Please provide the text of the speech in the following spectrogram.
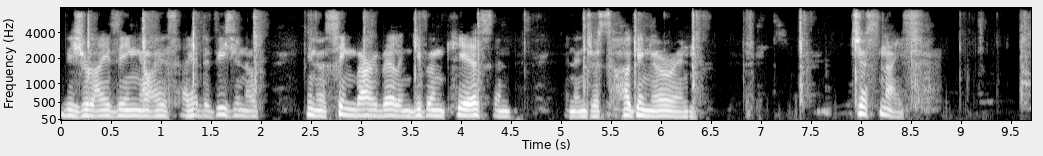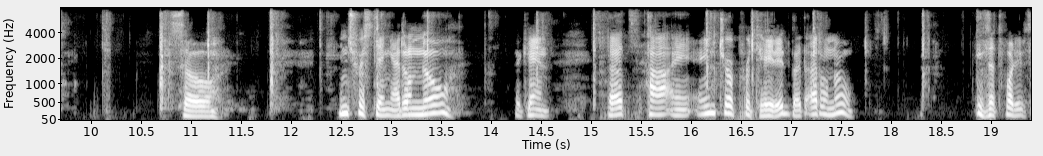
visualizing, I, I had the vision of, you know, seeing Maribel and give her a kiss and, and then just hugging her and just nice. So interesting. I don't know. Again, That's how I interpreted it, but I don't know if that's what it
